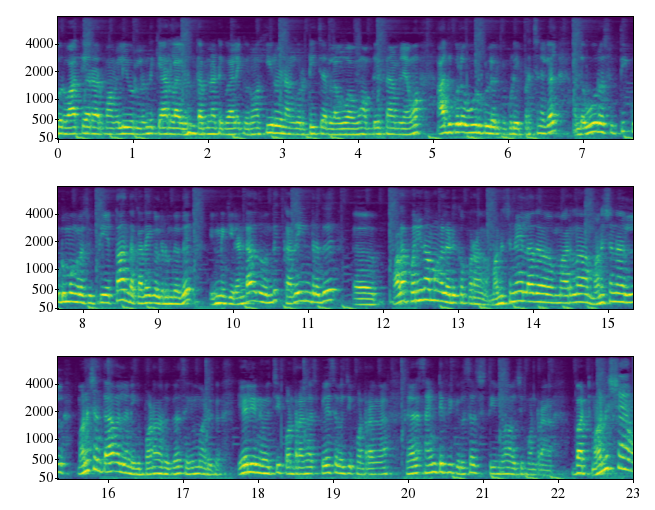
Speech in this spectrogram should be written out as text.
ஒரு வாத்தியாராக இருப்பான் வெளியூர்லேருந்து கேரளாவிலேருந்து தமிழ்நாட்டுக்கு வேலைக்கு வருவான் ஹீரோயின் அங்கே ஒரு டீச்சர் லவ் ஆகும் அப்படியே ஃபேமிலியாகவும் அதுக்குள்ளே ஊருக்குள்ளே இருக்கக்கூடிய பிரச்சனைகள் அந்த ஊரை சுற்றி குடும்பங்களை சுற்றியே தான் அந்த கதைகள் இருந்தது. இன்றைக்கி ரெண்டாவது வந்து கதைன்றது பல பரிணாமங்கள் எடுக்க போகிறாங்க மனுஷனே இல்லாத மாதிரிலாம் மனுஷனை மனுஷன் தேவையில்லை. இன்றைக்கி படம் இருக்குது சினிமா இருக்குது ஏலியனை வச்சு பண்ணுறாங்க ஸ்பேஸை வச்சு பண்ணுறாங்க நிறைய சயின்டிஃபிக் ரிசர்ச் தீம்லாம் வச்சு பண்ணுறாங்க பட் மனுஷன்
